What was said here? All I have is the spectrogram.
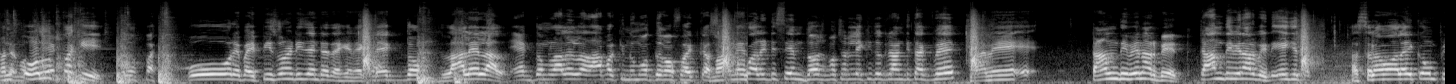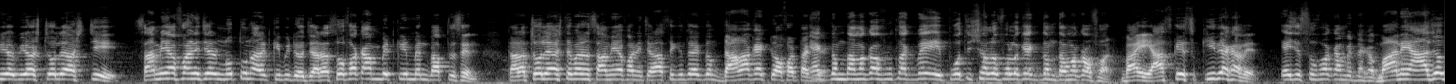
মানে পাখি পাখি ভাই পিছনের ডিজাইনটা দেখেন একদম লালে লাল। একদম লাল লাল আবার কিন্তু মধ্যে অফ হোয়াইট কাজ মানে কোয়ালিটি সেম 10 বছর লিখিত গ্যারান্টি থাকবে। মানে টান দিবেন আর বেড টান দিবেন আর বেড এই যে আসসালামু আলাইকুম প্রিয় ভিউয়ার্স চলে আসছি। সামিয়া ফার্নিচার নতুন আরেকটি ভিডিও যারা সোফা কাম বেড কিনবেন ভাবতেছেন তারা চলে আসতে পারেন সামিয়া ফার্নিচার। আজকে কিন্তু একদম দামাকা একটা অফার থাকবে। একদম দামাকা অফার থাকবে। এই 25 সাল উপলক্ষে একদম দামাকা অফার ভাই আজকে কি দেখাবেন? এই যে সোফা কামের দেখাবো। মানে আজব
